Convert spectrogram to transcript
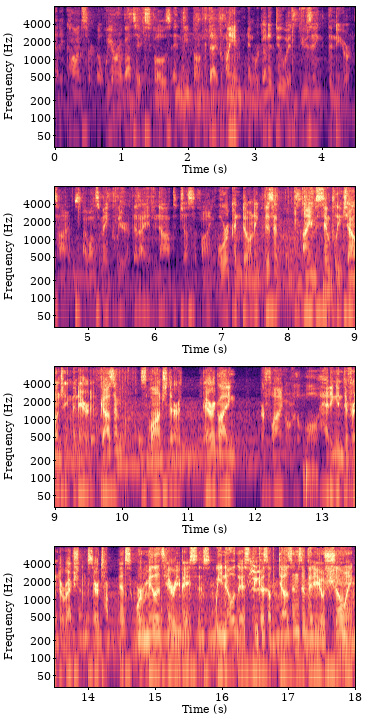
at a concert. But we are about to expose and debunk that claim, and we're going to do it using the New York Times. I want to make clear that I am not justifying or condoning this. I am simply challenging the narrative. Gaza launched their paragliding are flying over the wall, heading in different directions. Their targets were military bases. We know this because of dozens of videos showing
